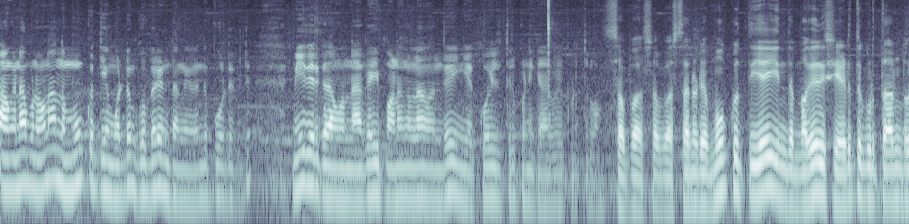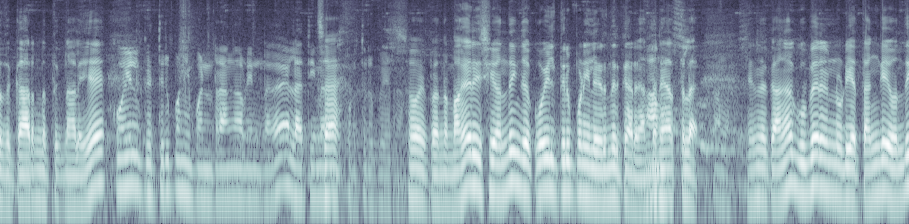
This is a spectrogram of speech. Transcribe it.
அவங்க என்ன பண்ணுவாங்கன்னா அந்த மூக்குத்தியை மட்டும் குபேரன் தங்கை வந்து போட்டுக்கிட்டு மீதி இருக்கிற அவங்க நகை பணங்கள்லாம் வந்து இங்கே கோயில் திருப்பணிக்காகவே கொடுத்துருவாங்க. சபா சபா தன்னுடைய மூக்குத்தியை இந்த மகரிஷி எடுத்து கொடுத்தான்றது காரணத்துக்குனாலேயே கோயிலுக்கு திருப்பணி பண்ணுறாங்க அப்படின்றத எல்லாத்தையுமே கொடுத்துட்டு போயிடுறாங்க. ஸோ இப்போ அந்த மகரிஷி வந்து இங்கே கோயில் திருப்பணியில் இருந்திருக்காரு அந்த நேரத்தில். இருந்திருக்காங்க. குபேரனுடைய தங்கை வந்து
